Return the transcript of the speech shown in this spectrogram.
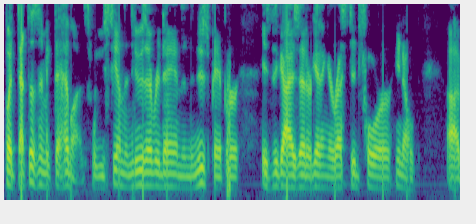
But that doesn't make the headlines. What you see on the news every day and in the newspaper is the guys that are getting arrested for, you know, uh,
